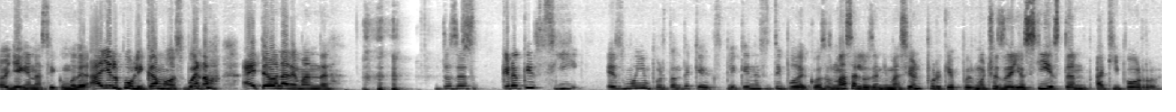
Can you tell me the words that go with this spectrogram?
no lleguen así como de, ah, ya lo publicamos, bueno, ahí te da una demanda. Entonces, creo que sí es muy importante que expliquen ese tipo de cosas más a los de animación, porque pues muchos de ellos sí están aquí por,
